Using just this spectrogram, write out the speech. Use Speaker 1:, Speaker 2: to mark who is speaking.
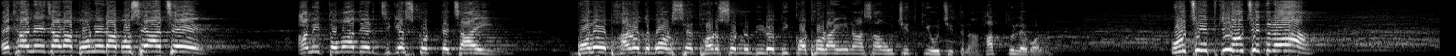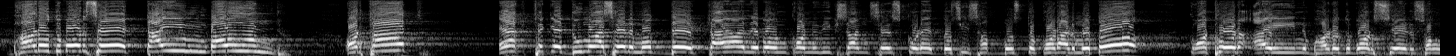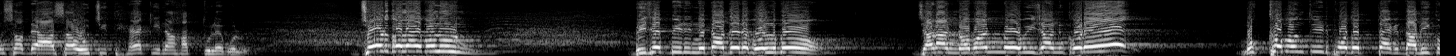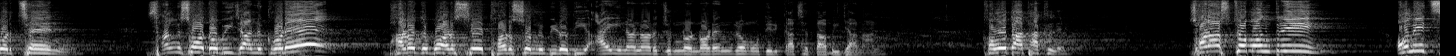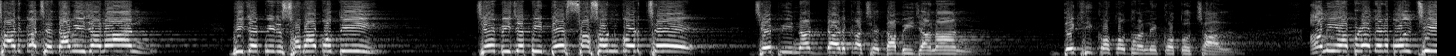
Speaker 1: এখানে যারা বোনেরা বসে আছে, আমি তোমাদের জিজ্ঞেস করতে চাই, বলো ভারতবর্ষে ধর্ষণ বিরোধী কঠোর আইন আসা উচিত কি উচিত না? হাত তুলে বলো। উচিত কি উচিত না? ভারতবর্ষে টাইম বাউন্ড অর্থাৎ এক থেকে দু মাসের মধ্যে ট্রায়াল এবং কনভিকশন শেষ করে দোষী সাব্যস্ত করার মতো কঠোর আইন ভারতবর্ষের সংসদে আসা উচিত হ্যাঁ কি না হাত তুলে বলুন। জোর গলায় বলুন। বিজেপির নেতাদের বলব, যারা নবান্ন অভিযান করে মুখ্যমন্ত্রীর পদত্যাগ দাবি করছেন, সাংসদ অভিযান করে ভারতবর্ষে ধর্ষণ বিরোধী আইন আনার জন্য নরেন্দ্র মোদীর কাছে দাবি জানান। ক্ষমতা থাকলে। স্বরাষ্ট্রমন্ত্রী অমিত শাহর কাছে দাবি জানান, বিজেপির সভাপতি যে বিজেপি দেশ শাসন করছে, জেপি নাড্ডার কাছে দাবি জানান। দেখি কত ধানে কত চাল। আমি আপনাদের বলছি,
